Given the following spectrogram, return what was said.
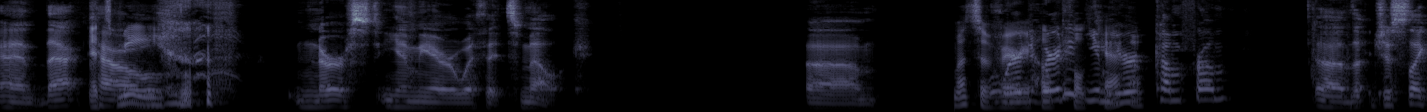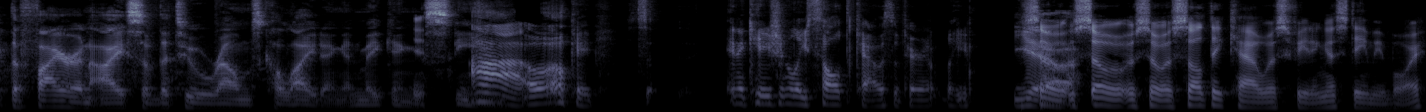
and that It's cow me. nursed Ymir with its milk. Um, That's a where, very where did helpful Ymir cow. come from? uh, the, just like the fire and ice of the two realms colliding and making Yeah. steam. Ah, oh, okay. So, and occasionally salt cows, apparently. yeah, So so so a salty cow was feeding a steamy boy.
